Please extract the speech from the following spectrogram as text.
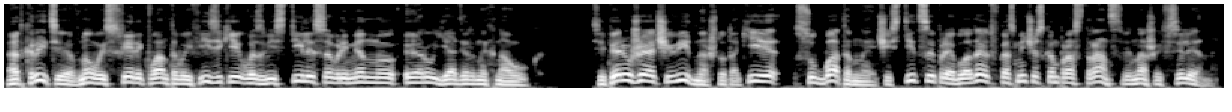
Открытия в новой сфере квантовой физики возвестили современную эру ядерных наук. Теперь уже очевидно, что такие субатомные частицы преобладают в космическом пространстве нашей Вселенной.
